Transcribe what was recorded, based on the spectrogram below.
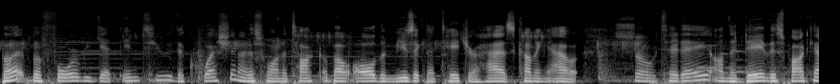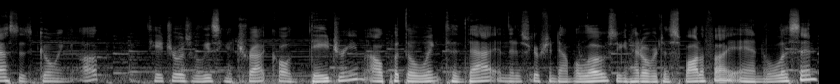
But before we get into the question, I just want to talk about all the music that Tatro has coming out. So today, on the day this podcast is going up, Tatro is releasing a track called Daydream. I'll put the link to that in the description down below so you can head over to Spotify and listen.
